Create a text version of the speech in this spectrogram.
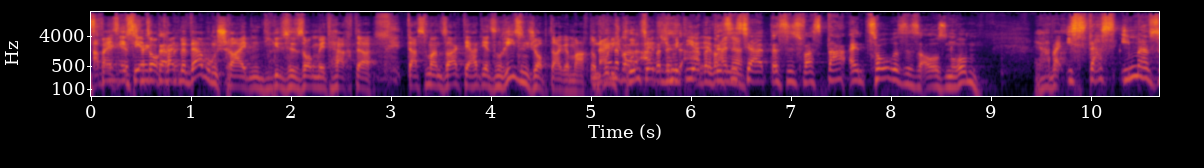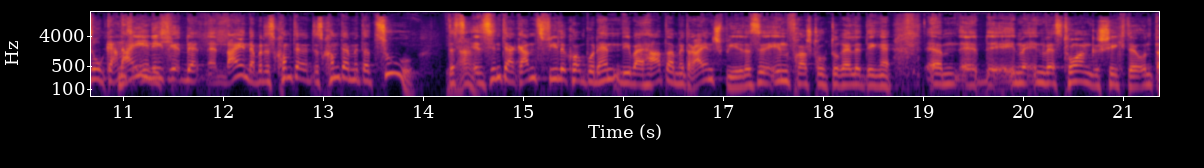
Aber es fängt- ist jetzt auch kein Bewerbungsschreiben, die Saison mit Hertha, dass man sagt, der hat jetzt einen Riesenjob da gemacht. Obwohl Nein, ich aber, grundsätzlich aber das, mit dir... aber das ist ja, das ist was da ein Zores ist außenrum. Ja, aber ist das immer so ganz Nein, ehrlich? nicht, ne- nein, aber das kommt ja, das kommt ja mit dazu. Das, Ja. Es sind ja ganz viele Komponenten, die bei Hertha mit reinspielen. Das sind infrastrukturelle Dinge, ähm, äh, In- Investorengeschichte und,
